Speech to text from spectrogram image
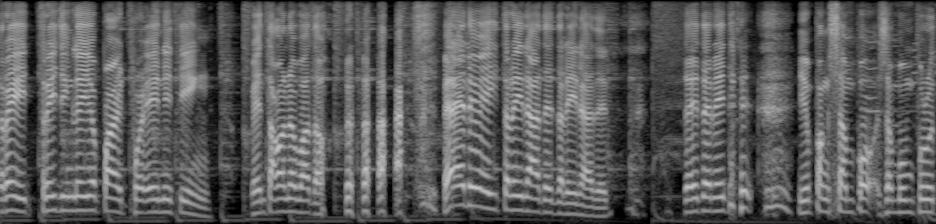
Trade, trading leopard for anything. Benta ko na ba to? Pero anyway, tuloy natin, tuloy natin. So ito na ito, yung pang sampo, sampung fruit.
